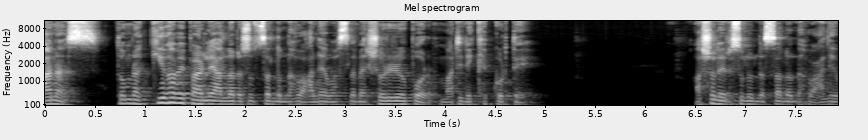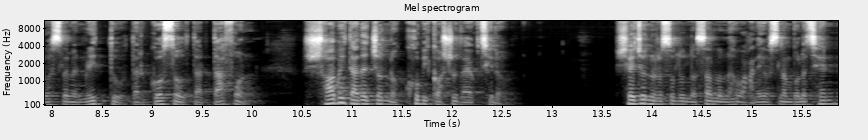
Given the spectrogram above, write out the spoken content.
আনাস, তোমরা কীভাবে পারলে আল্লাহ রসুল সাল্লু আলিয়াস্লামের শরীরের উপর মাটি নিক্ষেপ করতে? আসলে রসুল্লাহ সাল্লু আলিয়াস্লামের মৃত্যু, তার গোসল, তার দাফন সবই তাদের জন্য খুবই কষ্টদায়ক ছিল। সেজন্য রসুল্লাহ সাল্লু আলিয়াস্লাম বলেছেন,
